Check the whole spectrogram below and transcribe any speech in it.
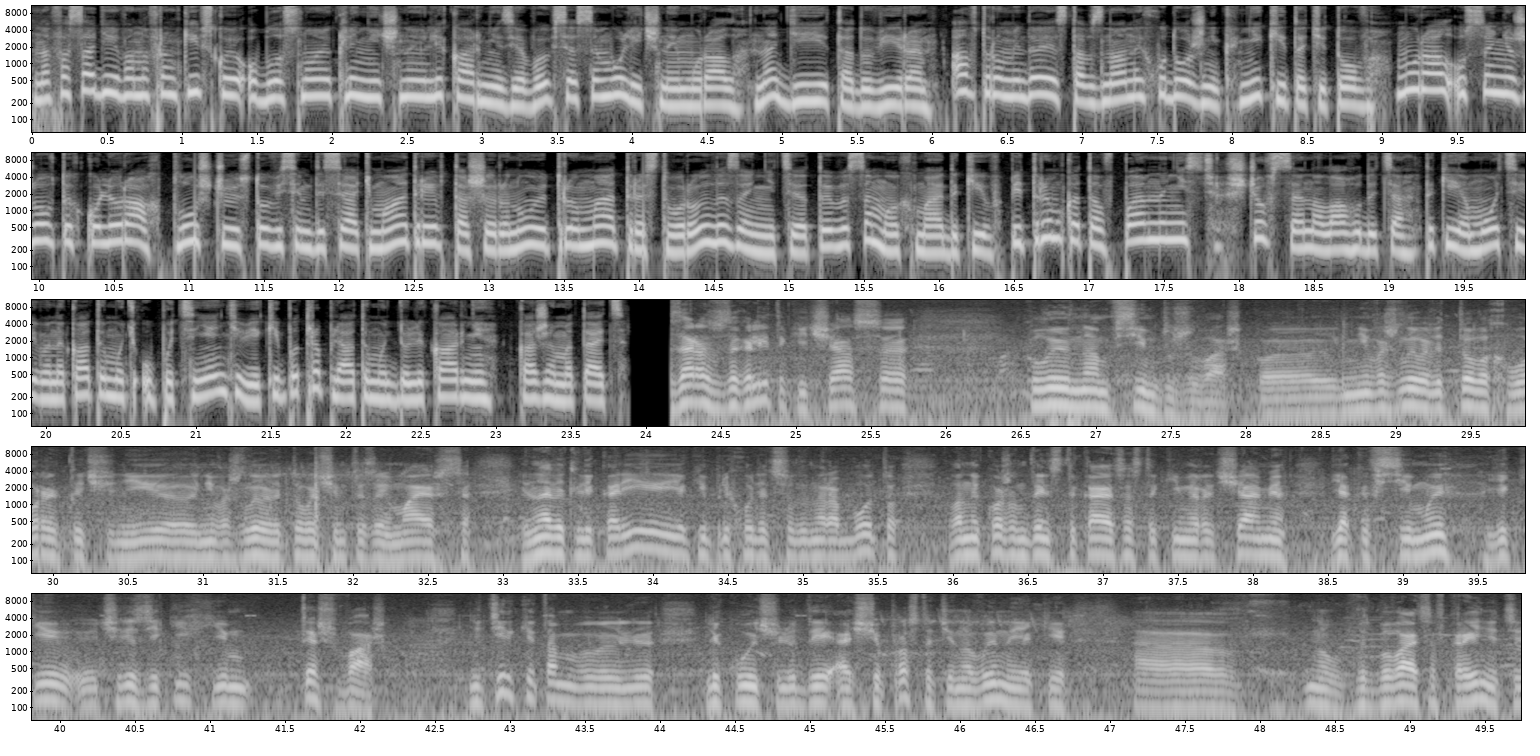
На фасаді Івано-Франківської обласної клінічної лікарні з'явився символічний мурал надії та довіри. Автором ідеї став знаний художник Нікіта Тітов. Мурал у синьо-жовтих кольорах площею 180 метрів та шириною 3 метри створили за ініціативи самих медиків. Підтримка та впевненість, що все налагодиться. Такі емоції виникатимуть у пацієнтів, які потраплятимуть до лікарні, каже митець. Зараз взагалі такий час, е, коли нам всім дуже важко. Неважливо від того, хворий ти чи ні, неважливо від того, чим ти займаєшся. І навіть лікарі, які приходять сюди на роботу, вони кожен день стикаються з такими речами, як і всі ми, які, через яких їм теж важко. Не тільки там е, лікуючи людей, а ще просто ті новини, які е, ну, відбуваються в країні. Ці,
